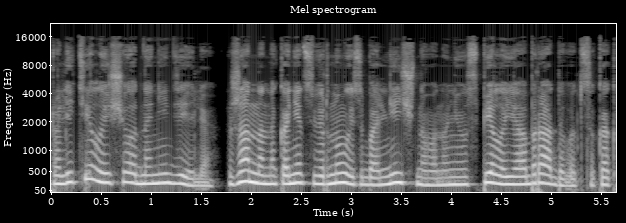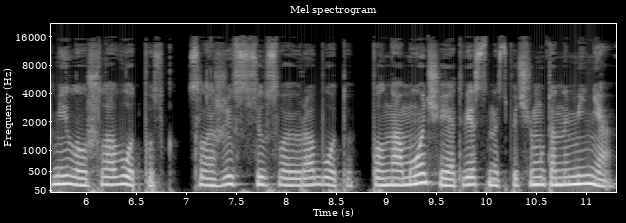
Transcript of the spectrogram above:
Пролетела еще одна неделя. Жанна наконец вернулась из больничного, но не успела я обрадоваться, как Мила ушла в отпуск, сложив всю свою работу. Полномочия и ответственность почему-то на меня.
